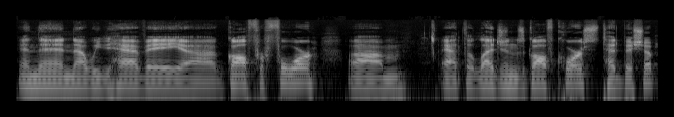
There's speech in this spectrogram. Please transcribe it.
And then uh, we have a uh, golf for four um, at the Legends Golf Course. Ted Bishop.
